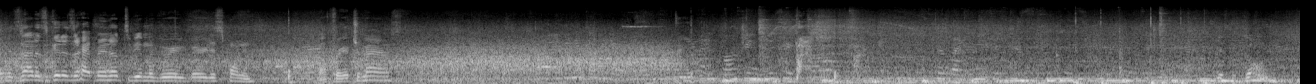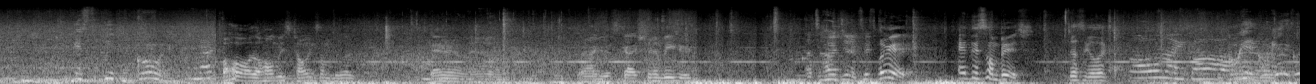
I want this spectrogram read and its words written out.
If it's not as good as they're hyping it up to be, I'm gonna be very, very disappointed. Don't forget your mask. Bumping music. Cause like music. Get it going. Get it going. Oh, the homie's towing something. Look. Damn, man. Dang, this guy shouldn't be here. That's 150. Look at it. Ain't this some bitch? Jessica, look. Oh my god. Go get it, go get it, go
